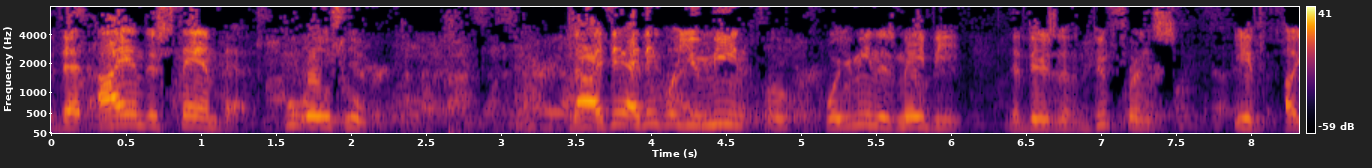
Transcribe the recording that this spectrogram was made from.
That I understand that who owes who. Now, I think I think what you mean what you mean is maybe that there's a difference if a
